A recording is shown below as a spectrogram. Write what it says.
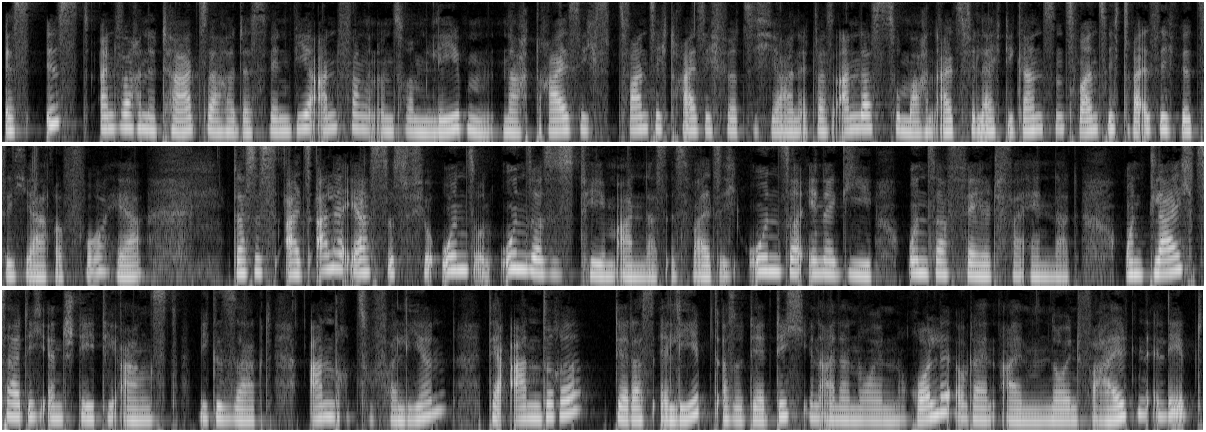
Es ist einfach eine Tatsache, dass wenn wir anfangen in unserem Leben nach 30, 20, 30, 40 Jahren etwas anders zu machen als vielleicht die ganzen 20, 30, 40 Jahre vorher, dass es als allererstes für uns und unser System anders ist, weil sich unsere Energie, unser Feld verändert. Und gleichzeitig entsteht die Angst, wie gesagt, andere zu verlieren. Der andere der das erlebt, also der dich in einer neuen Rolle oder in einem neuen Verhalten erlebt,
